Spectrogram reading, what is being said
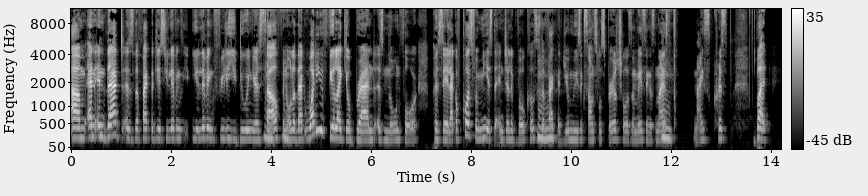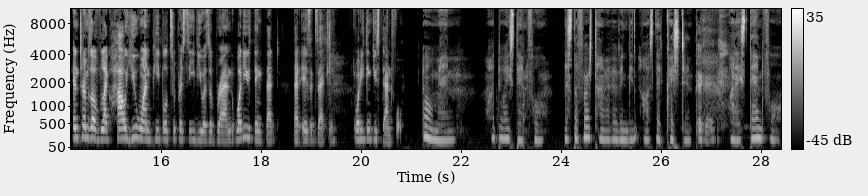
Um, and and that is the fact that yes, you're living you're living freely, you're doing yourself Mm-hmm. and all of that. What do you feel like your brand is known for per se? Like, of course, for me, it's the angelic vocals. Mm-hmm. the fact that your music sounds so spiritual, it's amazing, it's nice, Mm. nice, crisp. But in terms of like how you want people to perceive you as a brand, what do you think that that is exactly? What do you think you stand for? Oh man, what do I stand for? This is the first time I've ever been asked that question. Okay. What I stand for.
